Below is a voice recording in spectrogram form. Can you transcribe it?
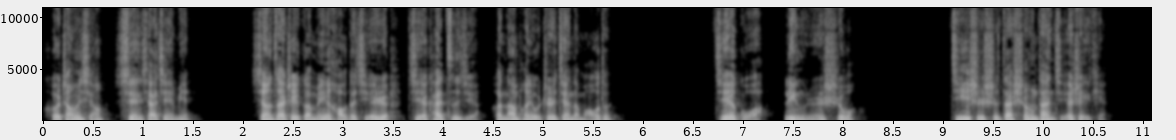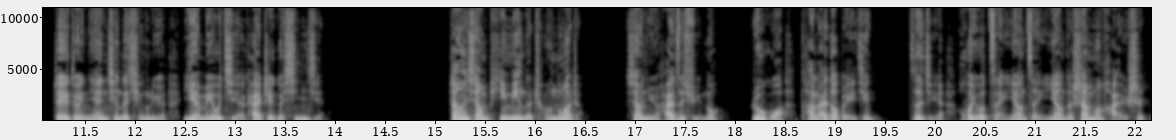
和张翔线下见面，想在这个美好的节日解开自己和男朋友之间的矛盾。结果令人失望，即使是在圣诞节这一天，这对年轻的情侣也没有解开这个心结。张翔拼命的承诺着，向女孩子许诺，如果他来到北京，自己会有怎样怎样的山盟海誓。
